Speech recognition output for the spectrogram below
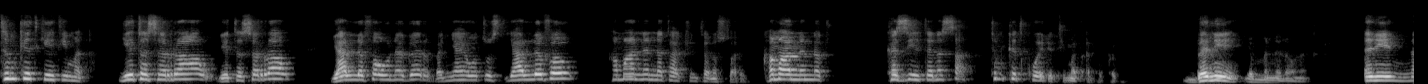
ትምክት ከየት ይመጣል? የተሰራው የተሰራው ያለፈው ነገር በእኛ ህይወት ውስጥ ያለፈው ከማንነታችን ተነስቷል ከማንነቱ ከዚህ የተነሳ ትምክት ከወደት ይመጣል? በእኔ የምንለው ነገር እኔና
